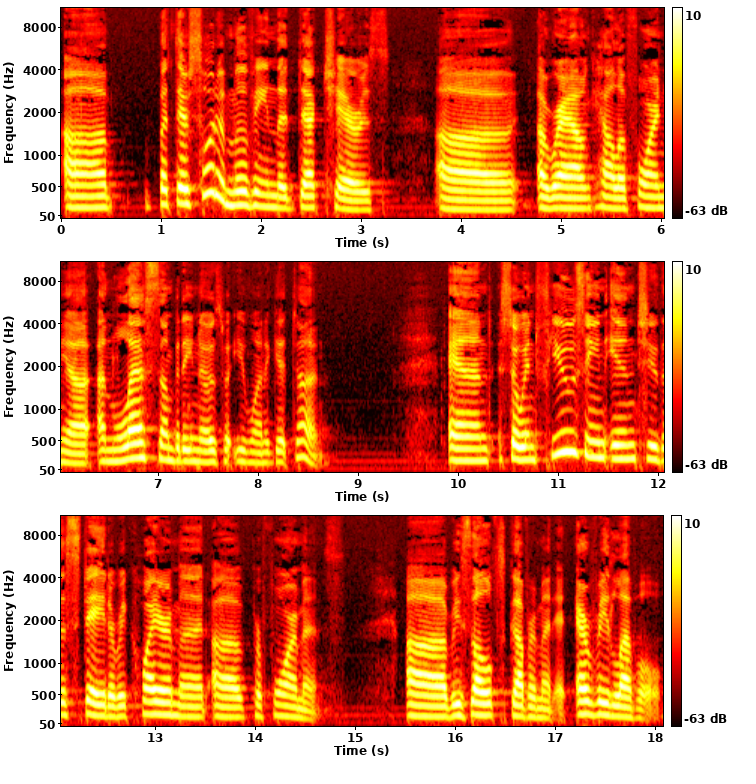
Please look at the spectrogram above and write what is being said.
uh, but they're sort of moving the deck chairs uh, around California unless somebody knows what you want to get done. And so infusing into the state a requirement of performance, uh, results government at every level,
